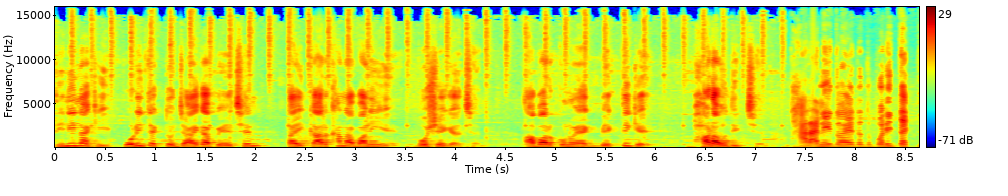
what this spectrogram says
তিনি নাকি পরিত্যক্ত জায়গা পেয়েছেন, তাই কারখানা বানিয়ে বসে গেছেন। আবার কোনো এক ব্যক্তিকে ভাড়াও দিচ্ছেন ভাড়া নিতে হয় এটা তো পরিত্যক্ত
